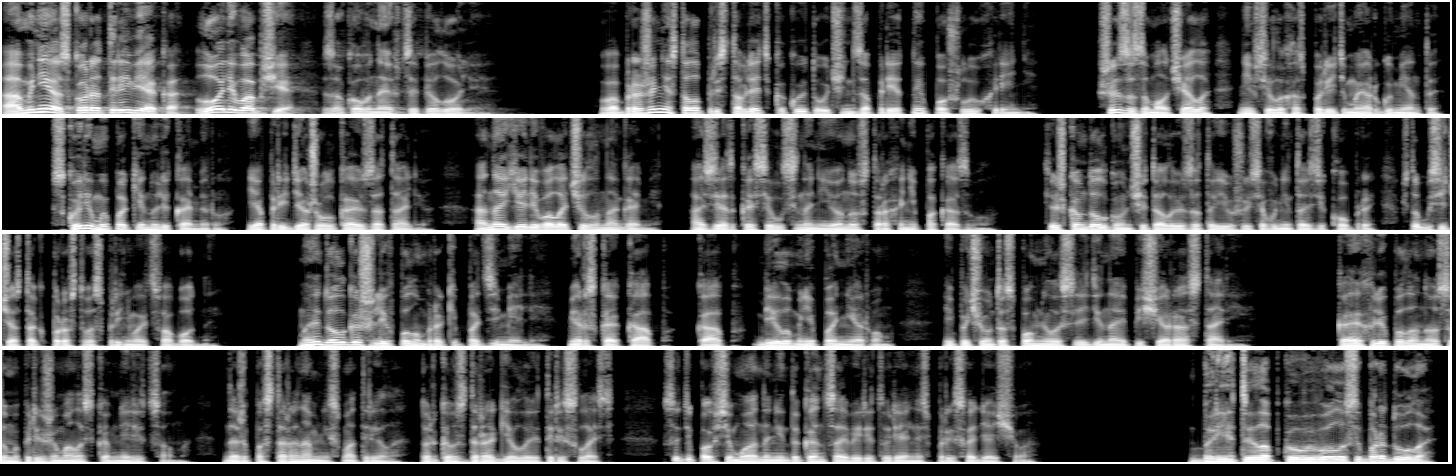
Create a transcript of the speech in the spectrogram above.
А мне скоро три века. Лоли вообще, закованная в цепи Лоли. Воображение стало представлять какую-то очень запретную пошлую хрень. Шиза замолчала, не в силах оспорить мои аргументы. Вскоре мы покинули камеру. Я придерживал Каю за талию. Она еле волочила ногами. Азиат косился на нее, но страха не показывал. Слишком долго он считал ее затаившейся в унитазе кобры, чтобы сейчас так просто воспринимать свободной. Мы долго шли в полумраке подземелья. Мерзкая кап, кап била мне по нервам, и почему-то вспомнилась ледяная пещера Астарии. Кая хлюпала носом и прижималась ко мне лицом. Даже по сторонам не смотрела, только вздрагивала и тряслась. Судя по всему, она не до конца верит в реальность происходящего. «Бритые лобковые волосы Бордула!»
